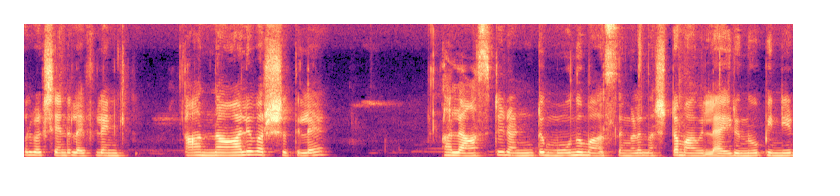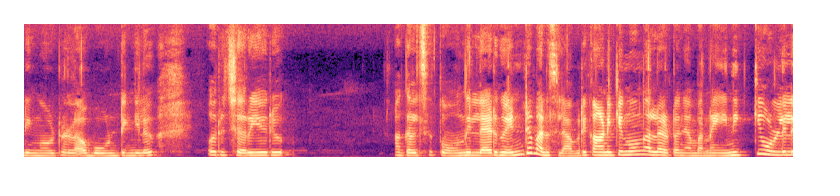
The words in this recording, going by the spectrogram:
ഒരു പക്ഷേ എന്റെ ലൈഫിൽ എനിക്ക് ആ നാല് വർഷത്തിലെ ആ ലാസ്റ്റ് രണ്ട് മൂന്ന് മാസങ്ങൾ നഷ്ടമാവില്ലായിരുന്നു. പിന്നീട് ഇങ്ങോട്ടുള്ള ആ ബോണ്ടിങ്ങിൽ ഒരു ചെറിയൊരു അകൽച്ച തോന്നില്ലായിരുന്നു. എന്റെ മനസ്സിൽ അവർ കാണിക്കുന്നു എന്നല്ല കേട്ടോ ഞാൻ പറഞ്ഞത് എനിക്ക് ഉള്ളിൽ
